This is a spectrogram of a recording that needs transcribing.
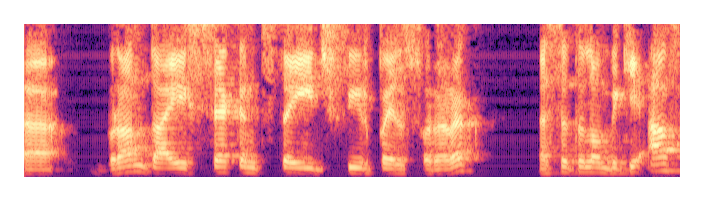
uh brand daai second stage vuurpyl vir 'n ruk. Dan sit hulle hom bietjie af.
